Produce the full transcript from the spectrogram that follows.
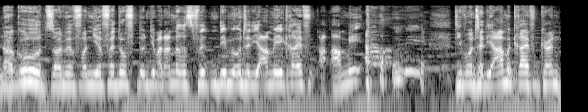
Na gut, sollen wir von hier verduften und jemand anderes finden, den wir unter die Armee greifen? Armee? Armee? Die wir unter die Arme greifen können?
